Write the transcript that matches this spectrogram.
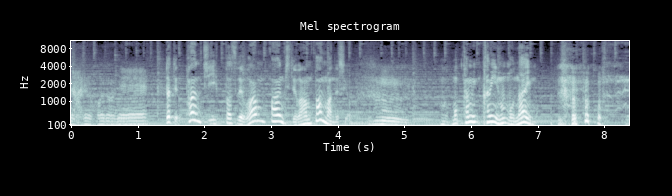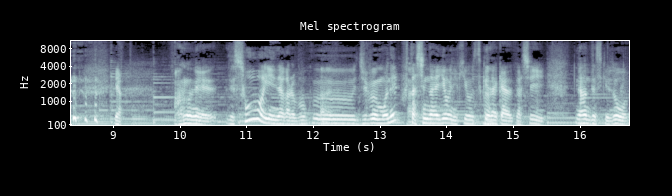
なるほどね。だってパンチ一発でワンパンチでワンパンマンですよ。うん。もう髪髪ももうないもん あのねでそうは言いながら僕、は自分もね蓋しないように気をつけなきゃだし、なんですけど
